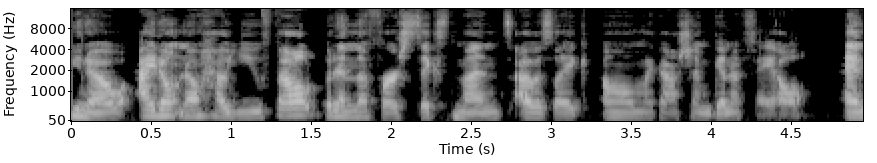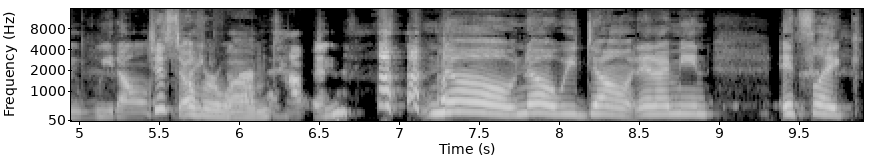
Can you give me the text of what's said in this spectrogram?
you know, I don't know how you felt, but in the first six months, I was like, oh my gosh, I'm gonna fail, and we don't just like overwhelmed happen. no, no, we don't. And I mean, it's like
